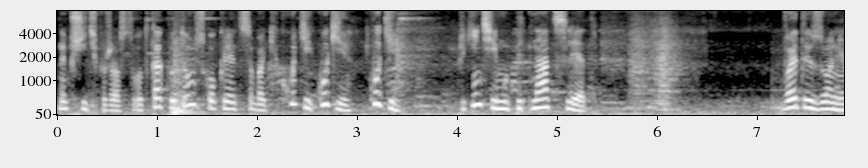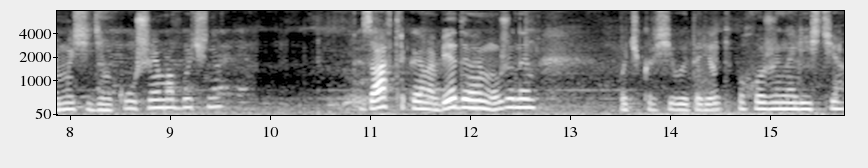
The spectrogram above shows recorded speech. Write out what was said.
Напишите, пожалуйста, вот как вы думаете, сколько лет собаке? Куки, Куки, Куки. Прикиньте, ему 15 лет. В этой зоне мы сидим, кушаем обычно. Завтракаем, обедаем, ужинаем. Очень красивые тарелки, похожие на листья.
